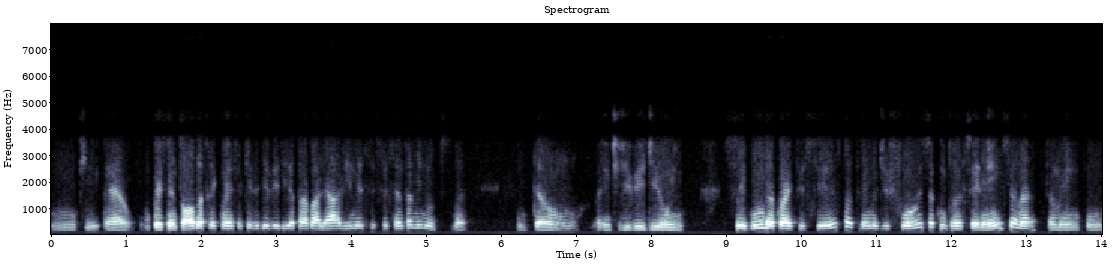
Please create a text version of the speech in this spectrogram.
um, que, é, um percentual da frequência que ele deveria trabalhar ali nesses 60 minutos, né? Então, a gente dividiu em segunda, quarta e sexta, treino de força com transferência, né? Também com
